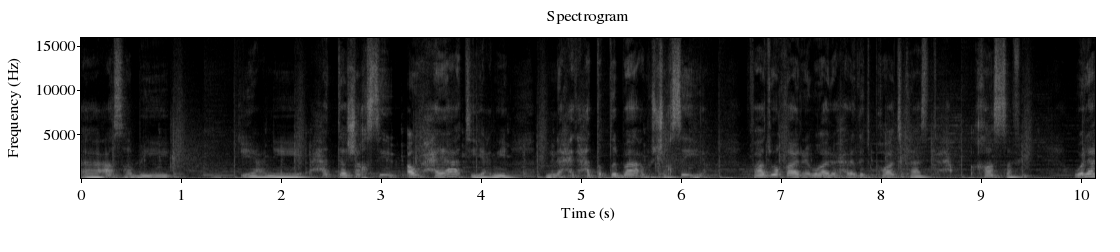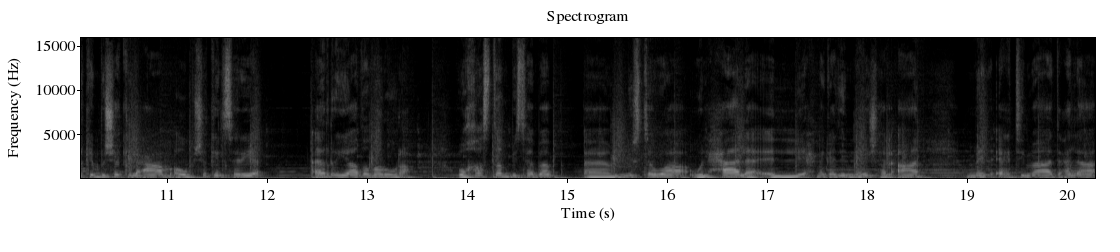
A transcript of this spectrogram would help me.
آه، عصبي يعني حتى شخصي أو حياتي يعني من ناحية حتى الطباع والشخصية. فأتوقع إنه يبغى له حلقة بودكاست خاصة فيه. ولكن بشكل عام أو بشكل سريع الرياضة ضرورة. وخاصة بسبب مستوى والحالة اللي إحنا قاعدين نعيشها الآن من اعتماد على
